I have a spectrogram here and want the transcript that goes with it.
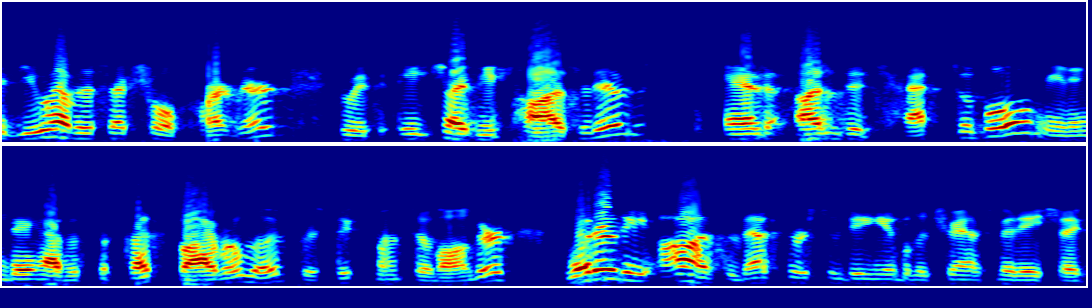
If you have a sexual partner who is HIV positive and undetectable, meaning they have a suppressed viral load for six months or longer, what are the odds of that person being able to transmit HIV?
